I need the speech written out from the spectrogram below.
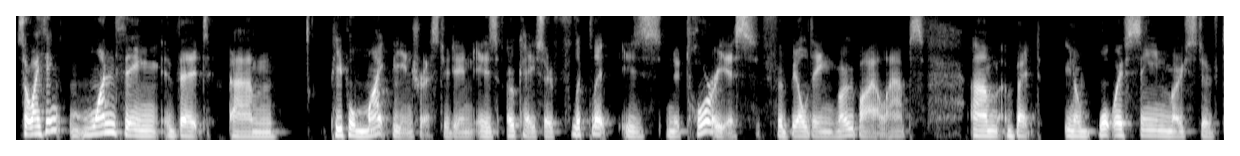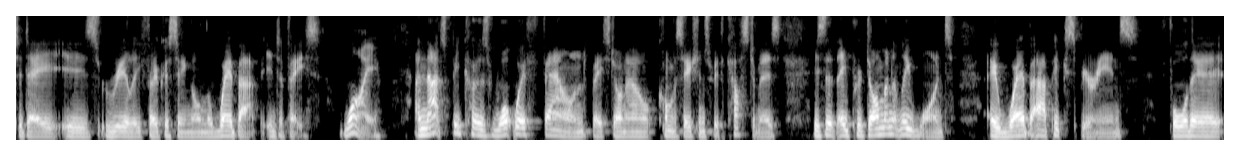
So I think one thing that um, people might be interested in is, okay, so Fliplet is notorious for building mobile apps, um, but you know, what we've seen most of today is really focusing on the web app interface. Why? And that's because what we've found based on our conversations with customers is that they predominantly want a web app experience for their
